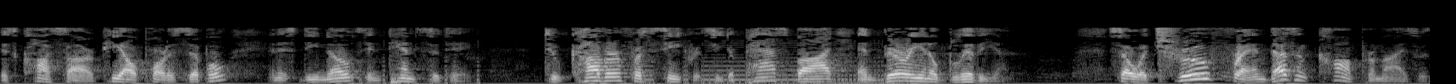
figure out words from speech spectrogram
is kasar, piel participle, and it denotes intensity. To cover for secrecy, to pass by and bury in oblivion. So a true friend doesn't compromise with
